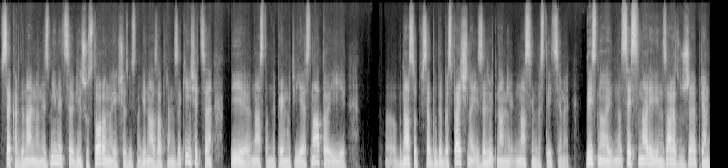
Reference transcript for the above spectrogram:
все кардинально не зміниться в іншу сторону, якщо, звісно, війна завтра не закінчиться, і нас там не приймуть в ЄС НАТО, і е, в нас от все буде безпечно і залють нам нас інвестиціями. Звісно, цей сценарій він зараз вже прям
